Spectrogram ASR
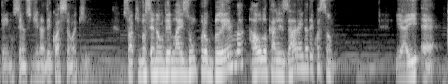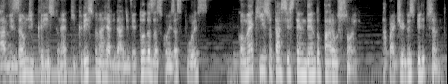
tem um senso de inadequação aqui. Só que você não vê mais um problema ao localizar a inadequação. E aí é a visão de Cristo, né? Que Cristo na realidade vê todas as coisas puras. Como é que isso está se estendendo para o sonho? A partir do Espírito Santo.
